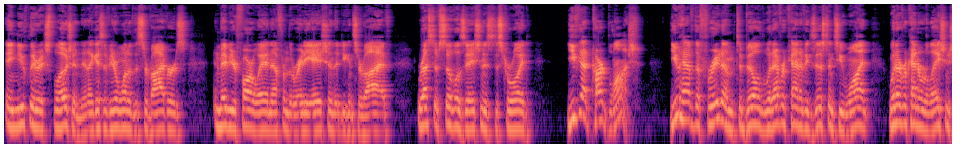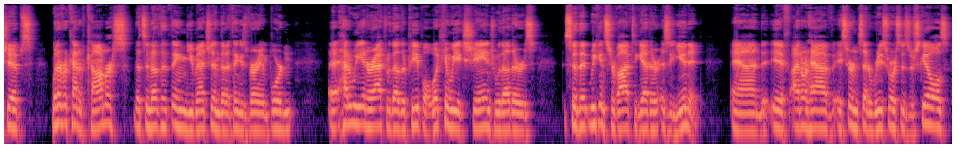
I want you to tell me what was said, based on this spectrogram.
a nuclear explosion. And I guess if you're one of the survivors, and maybe you're far away enough from the radiation that you can survive, rest of civilization is destroyed, you've got carte blanche. You have the freedom to build whatever kind of existence you want, whatever kind of relationships, whatever kind of commerce. That's another thing you mentioned that I think is very important. Uh, how do we interact with other people? What can we exchange with others so that we can survive together as a unit? And if I don't have a certain set of resources or skills,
